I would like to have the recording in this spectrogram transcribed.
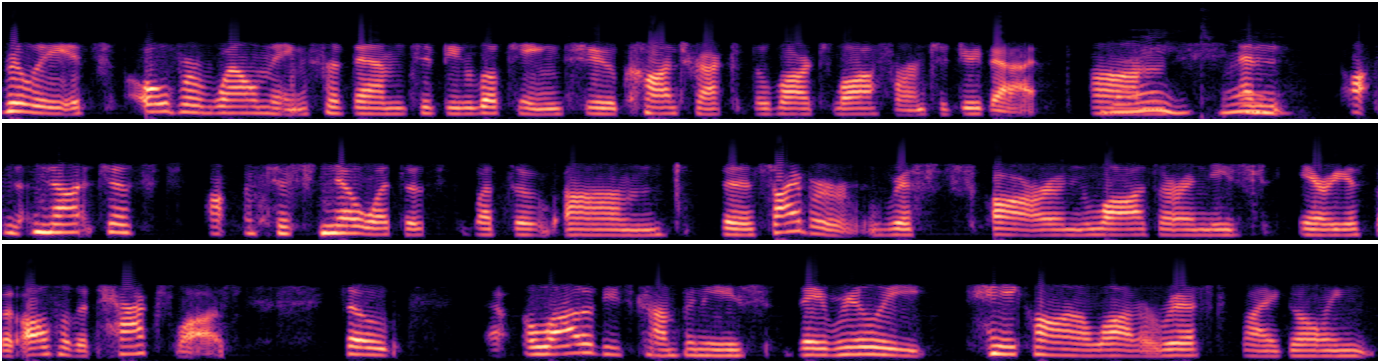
really it's overwhelming for them to be looking to contract the large law firm to do that. Um, right, right. And uh, not just uh, just know what the what the um, the cyber risks are and laws are in these areas, but also the tax laws. So a lot of these companies they really take on a lot of risk by going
